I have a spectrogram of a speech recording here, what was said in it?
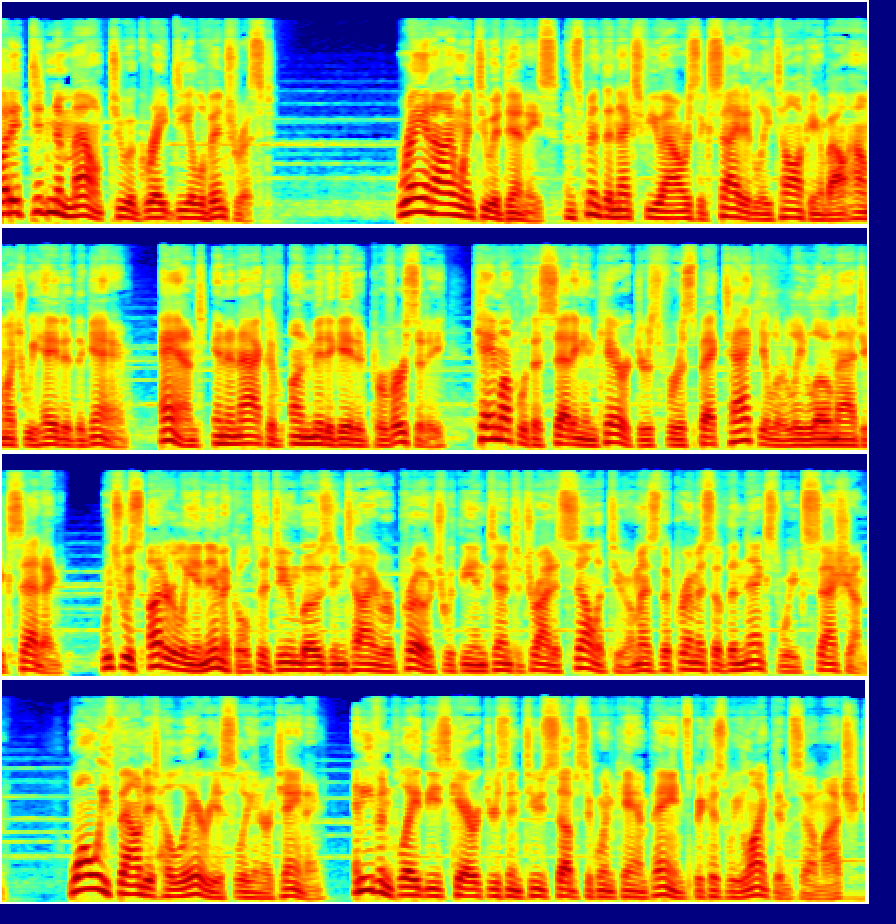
But it didn't amount to a great deal of interest. Ray and I went to a Denny's and spent the next few hours excitedly talking about how much we hated the game, and, in an act of unmitigated perversity, came up with a setting and characters for a spectacularly low magic setting, which was utterly inimical to Doombo's entire approach with the intent to try to sell it to him as the premise of the next week's session. While we found it hilariously entertaining, and even played these characters in two subsequent campaigns because we liked them so much,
